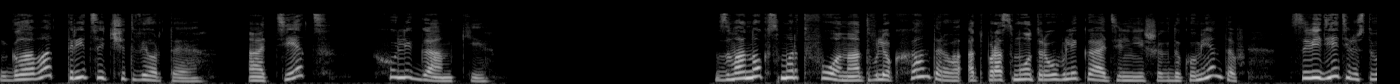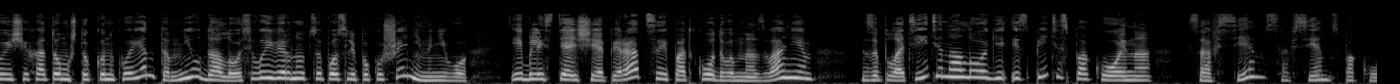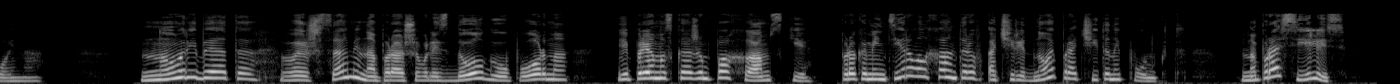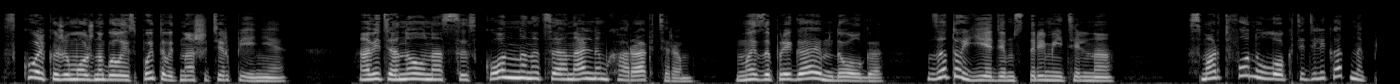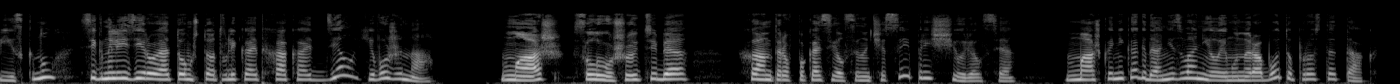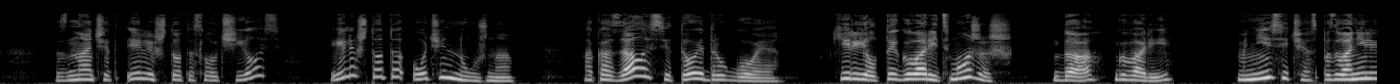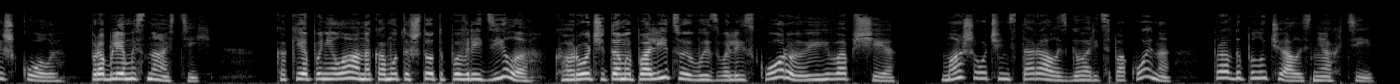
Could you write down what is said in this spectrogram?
Глава 34. Отец хулиганки. Звонок смартфона отвлек Хантерова от просмотра увлекательнейших документов, свидетельствующих о том, что конкурентам не удалось вывернуться после покушений на него и блестящей операции под кодовым названием «Заплатите налоги и спите спокойно, совсем-совсем спокойно». «Ну, ребята, вы ж сами напрашивались долго, упорно и, прямо скажем, по-хамски», прокомментировал Хантеров очередной прочитанный пункт. «Напросились. Сколько же можно было испытывать наше терпение? А ведь оно у нас с исконно национальным характером. Мы запрягаем долго, зато едем стремительно». Смартфон у локтя деликатно пискнул, сигнализируя о том, что отвлекает Хака от дел его жена. «Маш, слушаю тебя». Хантеров покосился на часы и прищурился. Машка никогда не звонила ему на работу просто так. Значит, или что-то случилось, или что-то очень нужно. Оказалось и то, и другое. «Кирилл, ты говорить можешь?» «Да, говори». Мне сейчас позвонили из школы. Проблемы с Настей. Как я поняла, она кому-то что-то повредила. Короче, там и полицию вызвали, и скорую, и вообще. Маша очень старалась говорить спокойно, правда, получалось не ахти.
